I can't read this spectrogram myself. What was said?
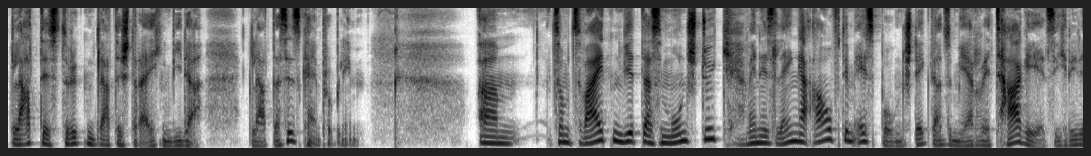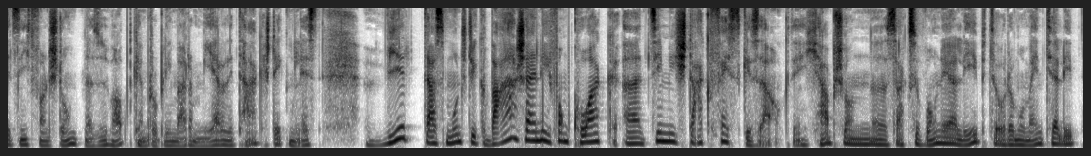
glattes Drücken, glattes Streichen wieder glatt. Das ist kein Problem. Ähm, zum Zweiten wird das Mundstück, wenn es länger auf dem Essbogen steckt, also mehrere Tage jetzt, ich rede jetzt nicht von Stunden, das ist überhaupt kein Problem, aber mehrere Tage stecken lässt, wird das Mundstück wahrscheinlich vom Kork äh, ziemlich stark festgesaugt. Ich habe schon äh, Saxophone erlebt oder Momente erlebt,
